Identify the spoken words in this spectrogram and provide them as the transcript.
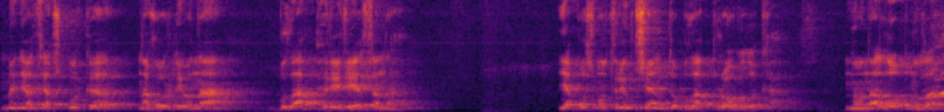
в мене ця шкурка на горлі вона була перерезана. Я посмотрел, чем то была проволока, но она лопнула.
